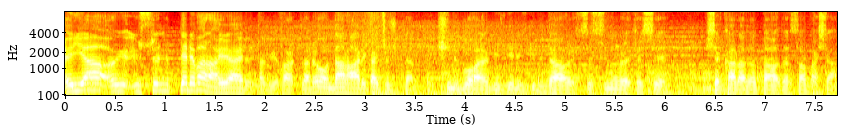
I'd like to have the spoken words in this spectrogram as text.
E ya üstünlükleri var ayrı ayrı tabii farkları. Onlar harika çocuklar. Şimdi bu ara bildiğiniz gibi dağ ötesi, sınır ötesi, işte karada, dağda savaşan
